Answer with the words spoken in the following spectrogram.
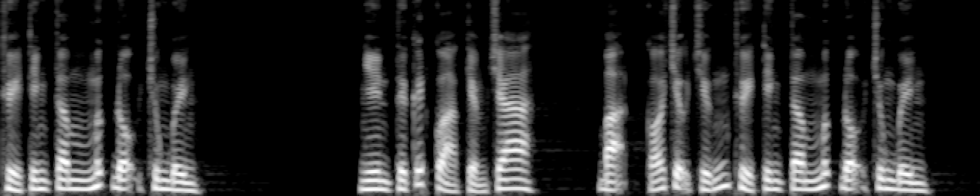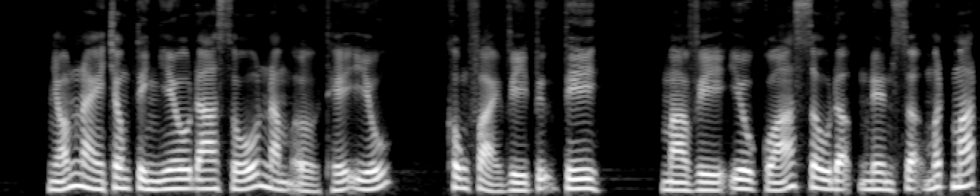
Thủy tinh tâm mức độ trung bình. Nhìn từ kết quả kiểm tra, bạn có triệu chứng thủy tinh tâm mức độ trung bình. Nhóm này trong tình yêu đa số nằm ở thế yếu, không phải vì tự ti mà vì yêu quá sâu đậm nên sợ mất mát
